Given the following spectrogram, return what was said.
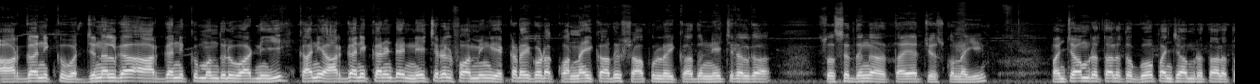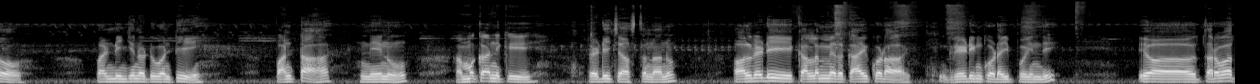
ఆర్గానిక్ ఒరిజినల్గా ఆర్గానిక్ మందులు వాడినవి కానీ ఆర్గానిక్ అంటే నేచురల్ ఫార్మింగ్ ఎక్కడ కూడా కొన్నాయి కాదు షాపుల్లో కాదు నేచురల్గా స్వసిద్ధంగా తయారు చేసుకున్నాయి. పంచామృతాలతో గో పంచామృతాలతో పండించినటువంటి పంట నేను అమ్మకానికి రెడీ చేస్తున్నాను. ఆల్రెడీ కళ్ళం మీద కాయ కూడా గ్రేడింగ్ కూడా అయిపోయింది. తర్వాత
